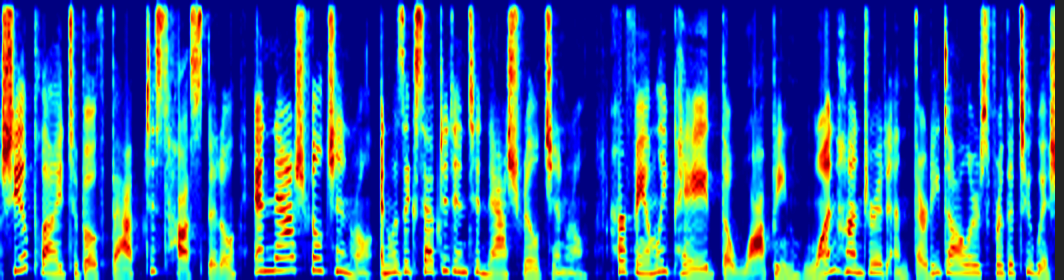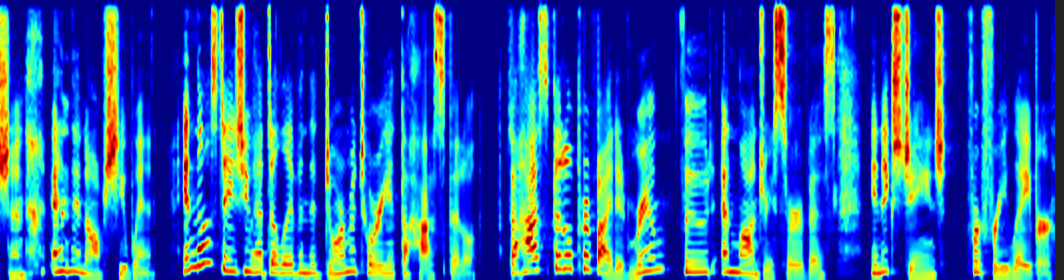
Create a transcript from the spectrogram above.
She applied to both Baptist Hospital and Nashville General and was accepted into Nashville General. Her family paid the whopping $130 for the tuition, and then off she went. In those days, you had to live in the dormitory at the hospital. The hospital provided room, food, and laundry service in exchange for free labor.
